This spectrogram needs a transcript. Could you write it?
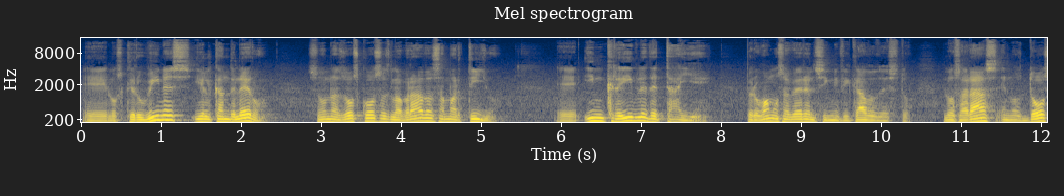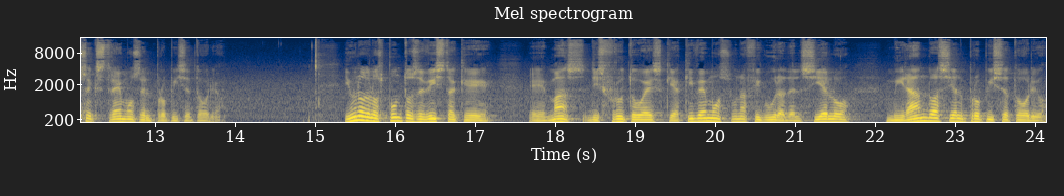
Eh, los querubines y el candelero son las dos cosas labradas a martillo. Eh, increíble detalle, pero vamos a ver el significado de esto. Los harás en los dos extremos del propiciatorio. Y uno de los puntos de vista que eh, más disfruto es que aquí vemos una figura del cielo mirando hacia el propiciatorio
